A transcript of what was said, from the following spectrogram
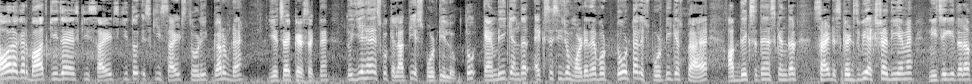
और अगर बात की जाए इसकी साइड्स की तो इसकी साइड्स थोड़ी कर्व्ड है। ये चेक कर सकते हैं। तो ये है, इसको कहलाती है स्पोर्टी लुक तो कैमरी के अंदर एक्सेसी जो मॉडल है, वो टोटल स्पोर्टी के उस पर आया है। आप देख सकते हैं इसके अंदर साइड स्किट्स भी एक्स्ट्रा दिए हैं। नीचे की तरफ़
